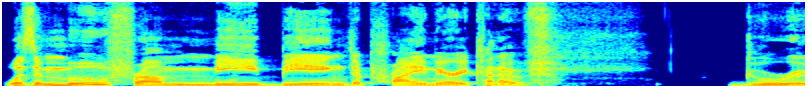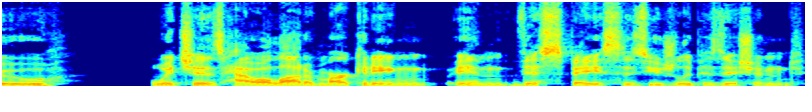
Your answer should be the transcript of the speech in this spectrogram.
was a move from me being the primary kind of guru, which is how a lot of marketing in this space is usually positioned,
